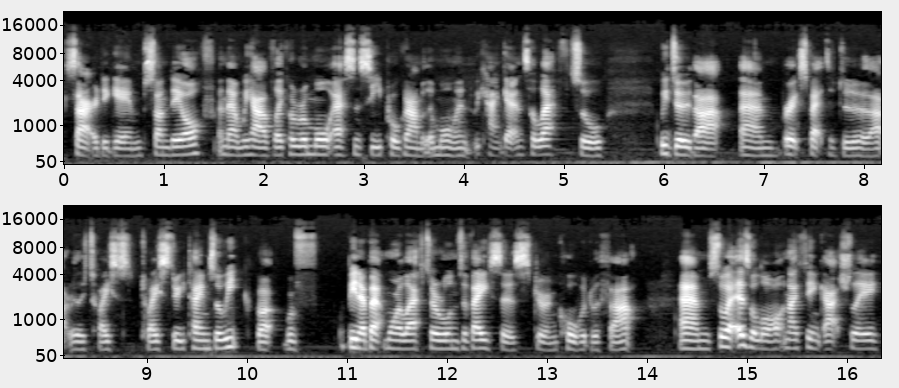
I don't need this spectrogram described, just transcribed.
Saturday game, Sunday off, and then we have like a remote S and C program at the moment. We can't get into left, so we do that. Um, we're expected to do that really twice, twice, three times a week, but we've been a bit more left to our own devices during COVID with that. Um, so it is a lot, and I think actually,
